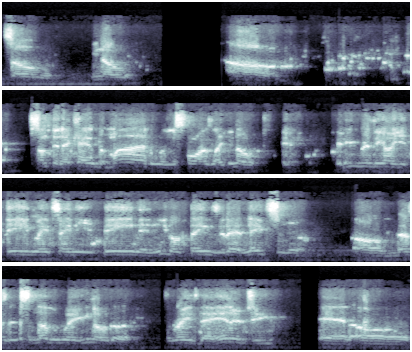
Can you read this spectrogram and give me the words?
So you know, um, something that came to mind was as far as like you know if, if you really on your dean, maintaining your dean, and you know things of that nature. Um, that's, that's another way you know to, to raise that energy and um,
